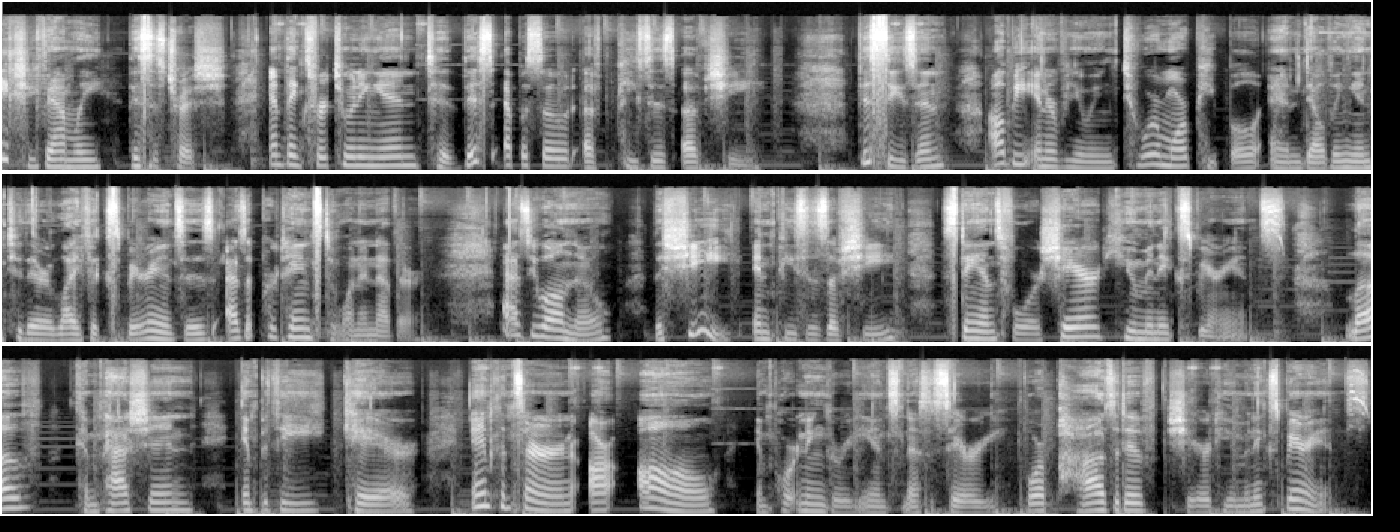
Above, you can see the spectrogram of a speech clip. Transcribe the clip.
Hey, She family, this is Trish, and thanks for tuning in to this episode of Pieces of She. This season, I'll be interviewing two or more people and delving into their life experiences as it pertains to one another. As you all know, the She in Pieces of She stands for Shared Human Experience. Love, compassion, empathy, care, and concern are all important ingredients necessary for a positive shared human experience.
